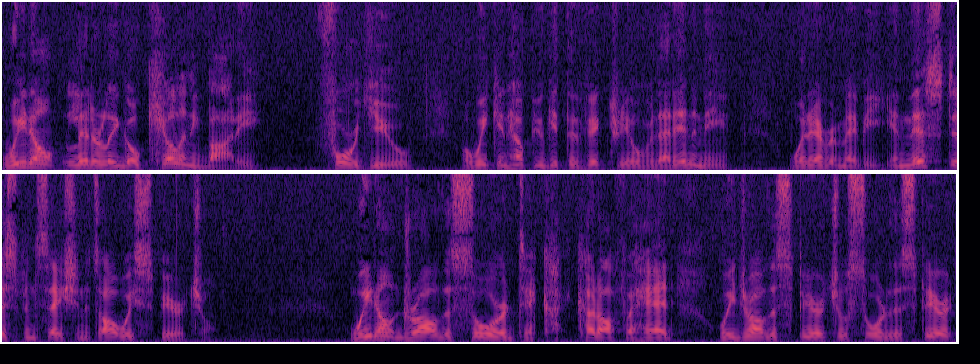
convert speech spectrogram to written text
We don't literally go kill anybody for you, but we can help you get the victory over that enemy, whatever it may be. In this dispensation, it's always spiritual. We don't draw the sword to cut off a head. We draw the spiritual sword of the Spirit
